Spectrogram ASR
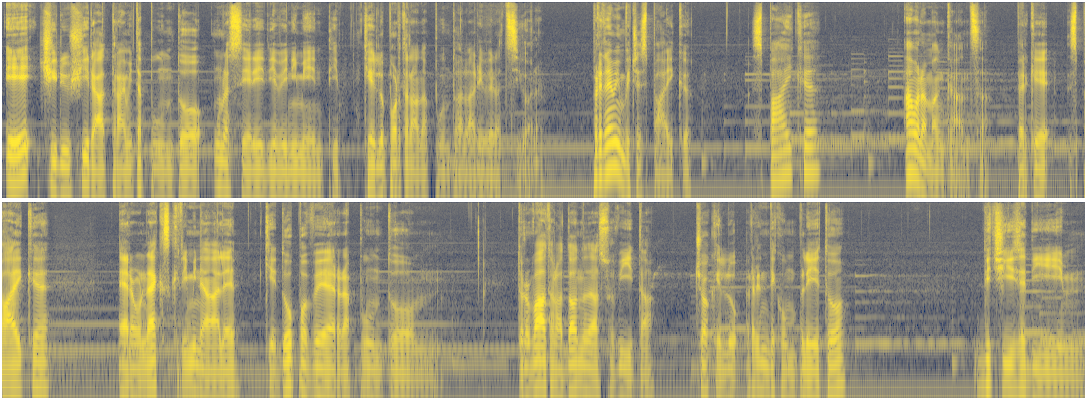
e ci riuscirà tramite appunto una serie di avvenimenti che lo porteranno appunto alla rivelazione. Prendiamo invece Spike. Spike ha una mancanza, perché Spike era un ex criminale che dopo aver appunto trovato la donna della sua vita, ciò che lo rende completo, decise di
